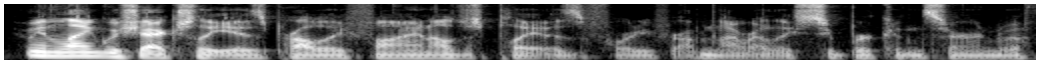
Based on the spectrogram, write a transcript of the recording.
I mean, languish actually is probably fine. I'll just play it as a 44. I'm not really super concerned with.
